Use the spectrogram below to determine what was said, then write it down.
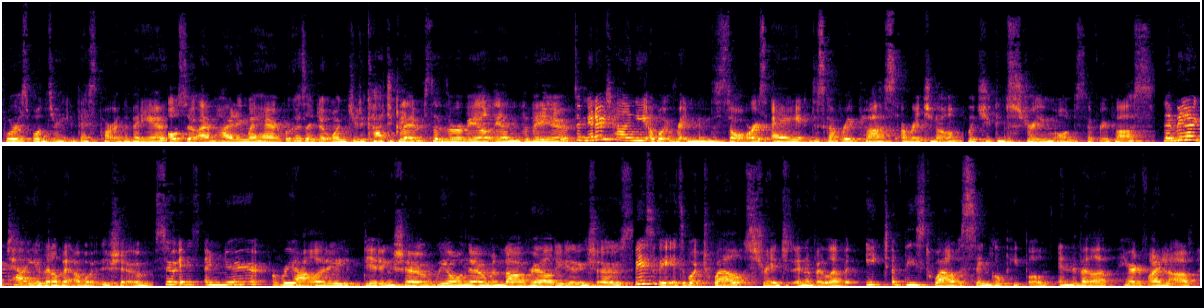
for sponsoring this part of the video. Also, I'm hiding my hair because I don't want you to catch a glimpse of the reveal at the end of the video. So I'm gonna be telling you about Written in the Stars, a Discovery Plus original, which you can stream on Discovery Plus. Let me like tell you a little bit about the show. So it is a new reality dating show. We all know and love reality dating shows. Basically, it's about 12 strangers in a villa, but each of these 12 single people in the villa, here to find love,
